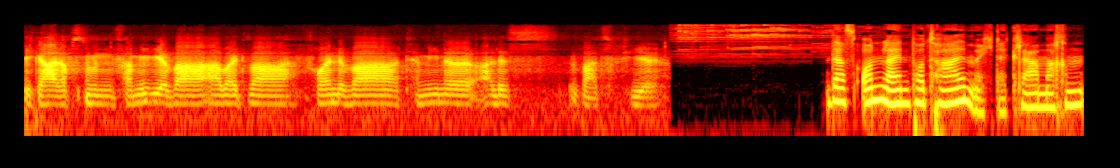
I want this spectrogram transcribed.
Egal, ob es nun Familie war, Arbeit war, Freunde war, Termine, alles war zu viel. Das Online-Portal möchte klarmachen,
